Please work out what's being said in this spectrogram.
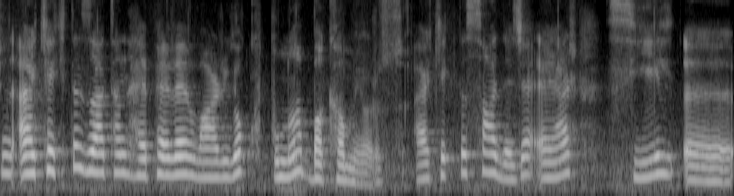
Şimdi erkekte zaten HPV var yok buna bakamıyoruz. Erkekte sadece eğer sil e,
